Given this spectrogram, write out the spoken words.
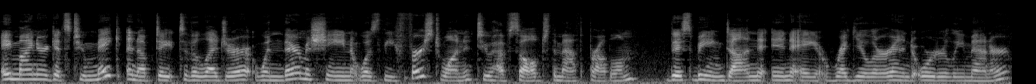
A miner gets to make an update to the ledger when their machine was the first one to have solved the math problem, this being done in a regular and orderly manner.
